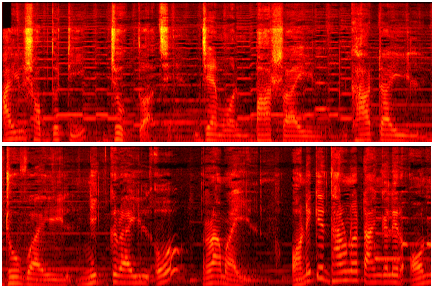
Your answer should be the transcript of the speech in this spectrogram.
আইল শব্দটি যুক্ত আছে, যেমন বাসাইল, ঘাটাইল, ডুবাইল, নিকরাইল ও রামাইল। অনেকের ধারণা টাঙ্গাইলের অন্য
